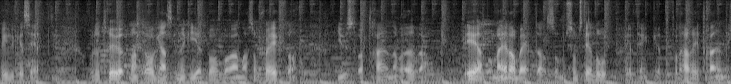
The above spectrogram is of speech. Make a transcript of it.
på olika sätt. Och då tror jag att man tar ganska mycket hjälp av varandra som chefer just för att träna och öva. Eller medarbetare som, som ställer upp helt enkelt. För det här är träning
